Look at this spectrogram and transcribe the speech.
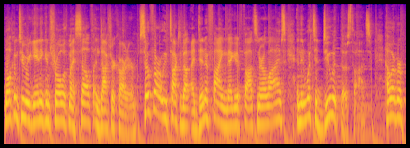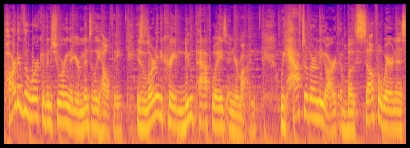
Welcome to Regaining Control with myself and Dr. Carter. So far, we've talked about identifying negative thoughts in our lives and then what to do with those thoughts. However, part of the work of ensuring that you're mentally healthy is learning to create new pathways in your mind. We have to learn the art of both self awareness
